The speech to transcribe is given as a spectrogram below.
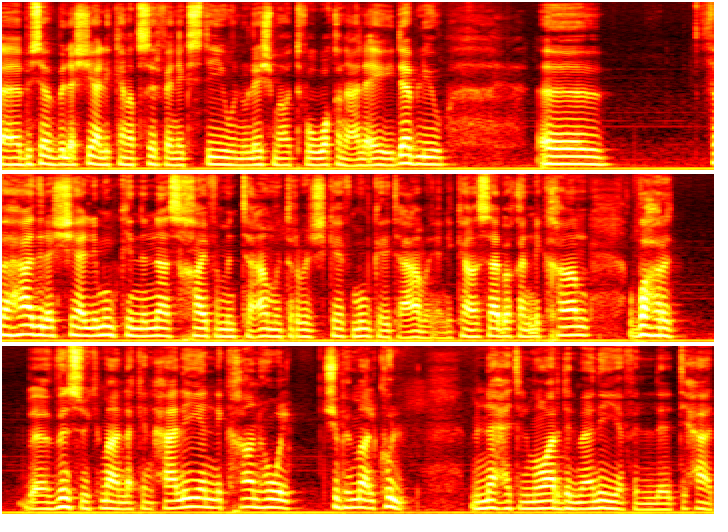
آه بسبب الأشياء اللي كانت تصير في NXT وإنه ليش ما تفوقنا على AEW آه فهذه الأشياء اللي ممكن الناس خايفة من تعامل تربش كيف ممكن يتعامل. يعني كان سابقا نيك خان ظهرت فينس ماكمان لكن حاليا نيك خان هو شبه ما الكل من ناحية الموارد المالية في الاتحاد.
